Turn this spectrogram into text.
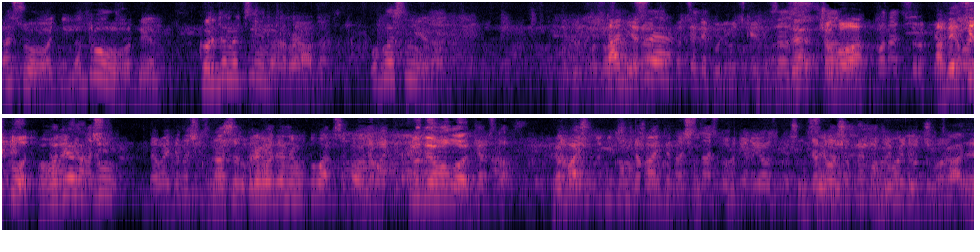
На сьогодні, на другу годину, координаційна рада, обласні ради. Останній раз? Це Це не по-людськи. Це- Чого? 12.45. А ви всі тут? година друг. Давайте на Ну 16 що, три години готувати, шановні? Люди голодні. Ярослав, Я бачу, тут нікому давайте на 16 годину я вас прошу, для того, щоб ми могли Люди підготувати. чекати не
